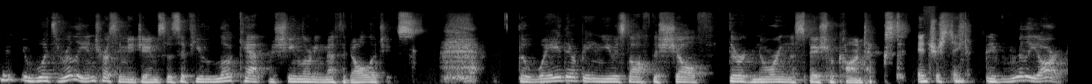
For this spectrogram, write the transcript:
What's really interesting to me, James, is if you look at machine learning methodologies, the way they're being used off the shelf, they're ignoring the spatial context. Interesting. They really are.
